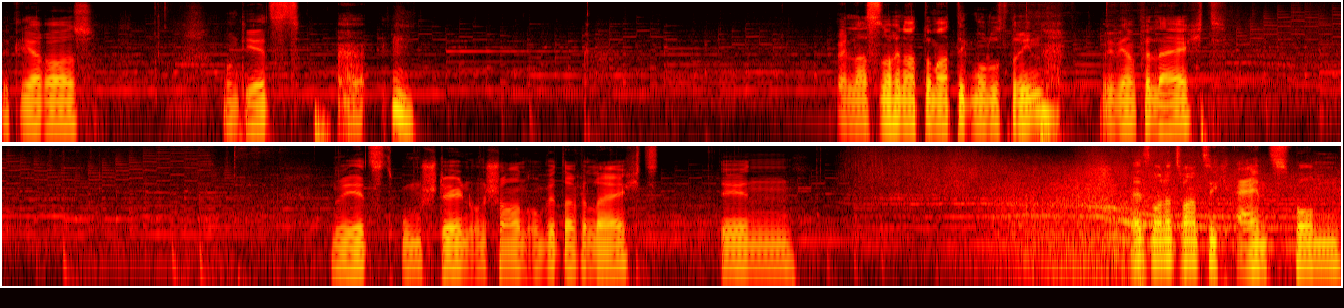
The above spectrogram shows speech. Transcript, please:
Leclerc raus. Und jetzt wir lassen noch einen Automatikmodus drin. Wir werden vielleicht nur jetzt umstellen und schauen, ob wir da vielleicht den 1.29.1 von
